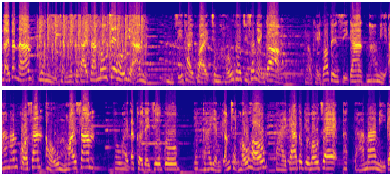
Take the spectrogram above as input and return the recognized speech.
抵得諗，欣宜尋日就大讚毛姐好人，唔止提携，仲好睇住新人噶。尤其嗰段時間，媽咪啱啱過身，好唔開心，都係得佢哋照顧，一家人感情好好，大家都叫毛姐不打媽咪噶。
